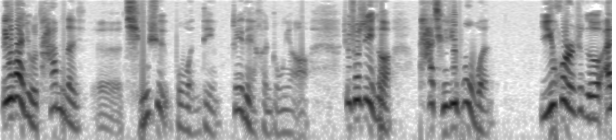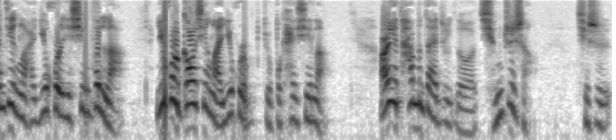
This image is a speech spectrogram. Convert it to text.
另外就是他们的呃情绪不稳定，这一点很重要啊。就说这个他情绪不稳，一会儿这个安静了，一会儿就兴奋了，一会儿高兴了，一会儿就不开心了。而且他们在这个情志上，其实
